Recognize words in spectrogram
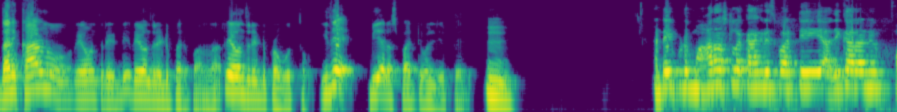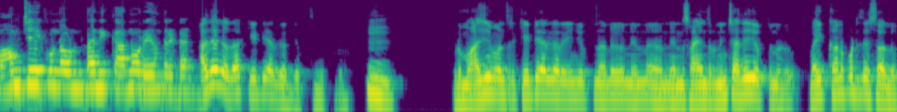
దానికి కారణం రేవంత్ రెడ్డి రేవంత్ రెడ్డి పరిపాలన రేవంత్ రెడ్డి ప్రభుత్వం. ఇదే బీఆర్ఎస్ పార్టీ వాళ్ళు చెప్పేది. అంటే ఇప్పుడు మహారాష్ట్రలో కాంగ్రెస్ పార్టీ అధికారాన్ని ఫామ్ చేయకుండా ఉండడానికి కారణం రేవంత్ రెడ్డి అంట అదే కదా కేటీఆర్ గారు చెప్తుంది ఇప్పుడు. ఇప్పుడు మాజీ మంత్రి కేటీఆర్ గారు ఏం చెప్తున్నారు? నిన్న నిన్న సాయంత్రం నుంచి అదే చెప్తున్నారు మైక్ కనపడితే చాలు.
